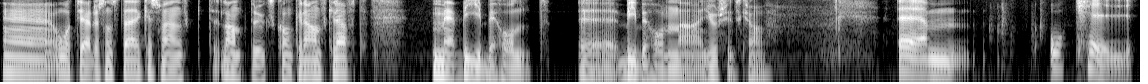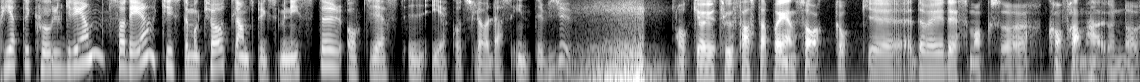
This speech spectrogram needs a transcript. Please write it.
eh, åtgärder som stärker svenskt lantbruks konkurrenskraft med bibehållt, eh, bibehållna djurskyddskrav. Um, Okej, Peter Kullgren sa det, kristdemokrat, landsbygdsminister och gäst i Ekots lördagsintervju. Och jag tog fasta på en sak och eh, det var ju det som också kom fram här under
